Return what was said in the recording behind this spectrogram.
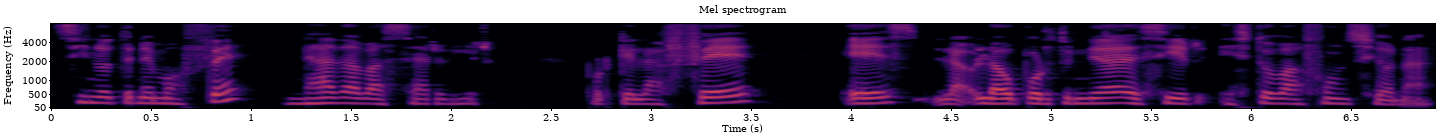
Si no tenemos fe, nada va a servir, porque la fe es la, oportunidad de decir esto va a funcionar,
